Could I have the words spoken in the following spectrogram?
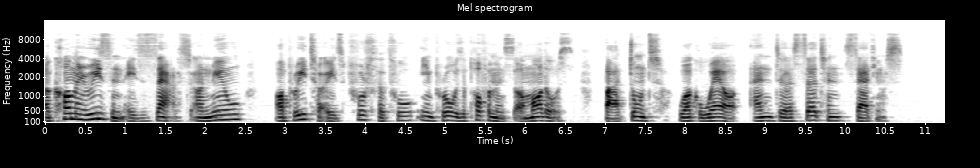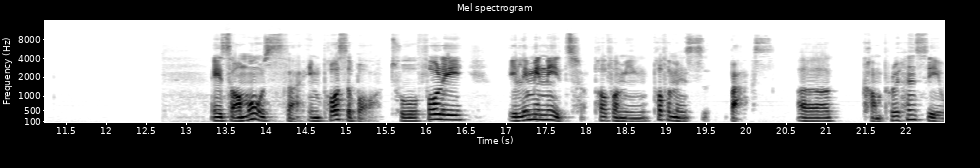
A common reason is that a new operator is pushed to improve the performance of models but don't work well under certain settings. It's almost impossible to fully eliminate performing performance bugs. A comprehensive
